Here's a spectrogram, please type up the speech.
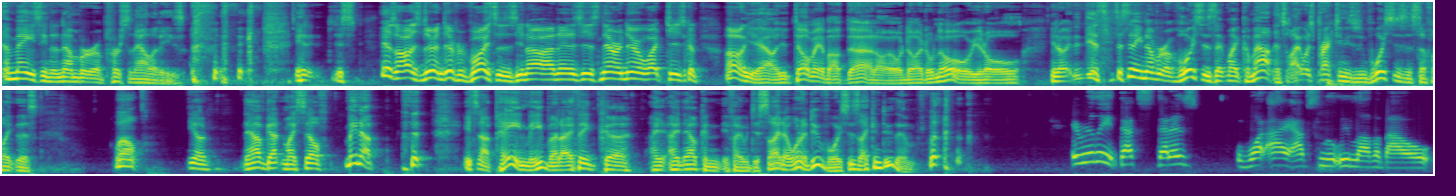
amazing a number of personalities. it just, he was always doing different voices, you know, and it just never knew what he's going, oh yeah, you tell me about that. Oh, I don't know, you know, you know, it's just any number of voices that might come out. And so I was practicing voices and stuff like this. Well, you know, now I've gotten myself, may not, it's not paying me, but I think uh, I, I, now can, if I would decide I want to do voices, I can do them. it really, that's, that is what I absolutely love about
